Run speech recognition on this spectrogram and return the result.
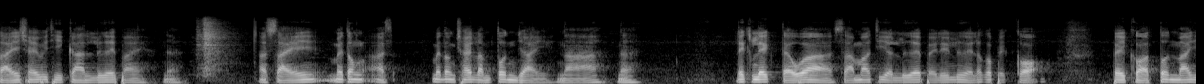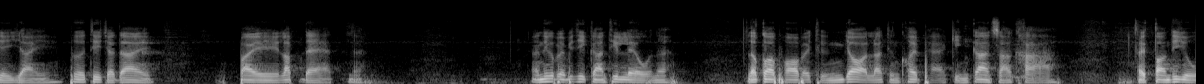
ศัยใช้วิธีการเลื้อยไปนะอาศัยไม่ต้อง ไม่ต้องใช้ลำต้นใหญ่หนานะ เล็กๆ แต่ว่าสามารถที่จะเลื้อยไปเรื่อยๆ แล้วก็ไปเกาะไปเกาะต้นไม้ใหญ่ ๆ เพื่อที่จะได้ไปรับแดดนะอันนี้ก็เป็นวิธีการที่เร็วนะ แล้วก็พอไปถึงยอดแล้วถึงค่อยแผ่กิ่งก้านสาขา แต่ตอนที่อยู่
